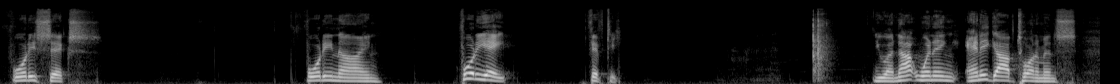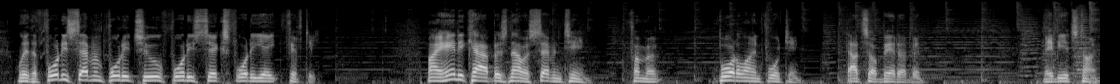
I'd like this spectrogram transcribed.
46, 49, 48, 50. You are not winning any golf tournaments with a 47, 42, 46, 48, 50. My handicap is now a 17 from a borderline 14. That's how bad I've been. Maybe it's time.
